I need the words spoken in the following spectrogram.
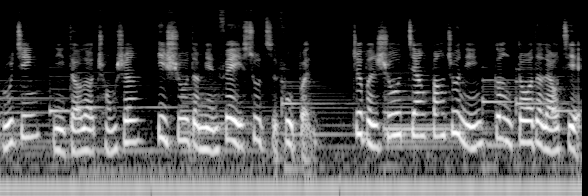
如今你得了重生一书的免费数字副本，这本书将帮助您更多的了解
